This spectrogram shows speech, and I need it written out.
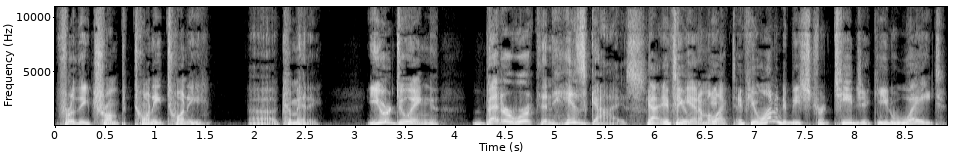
for the Trump 2020 uh, committee. You're doing better work than his guys Yeah, if to you get him elected. If you wanted to be strategic, you'd wait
